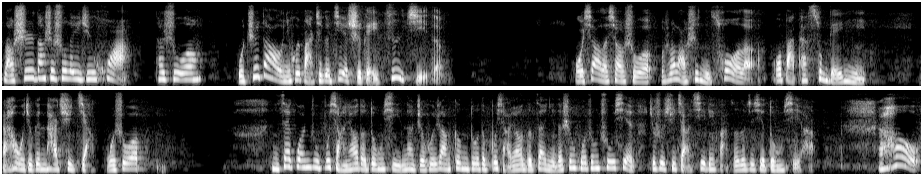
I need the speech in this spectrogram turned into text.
老师当时说了一句话，他说：“我知道你会把这个戒指给自己的。”我笑了笑说：“我说老师你错了，我把它送给你。”然后我就跟他去讲，我说：“你在关注不想要的东西，那只会让更多的不想要的在你的生活中出现。”就是去讲吸引力法则的这些东西哈。然后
